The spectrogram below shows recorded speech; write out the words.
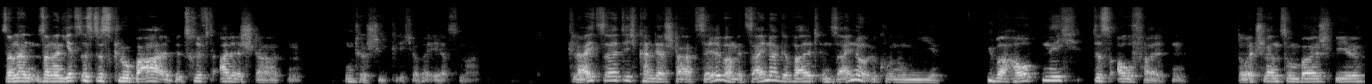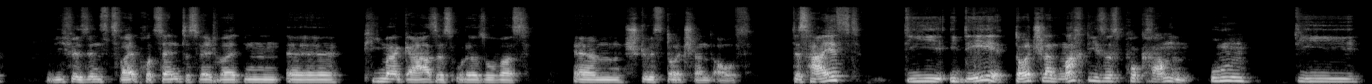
Sondern, sondern jetzt ist es global, betrifft alle Staaten. Unterschiedlich aber erstmal. Gleichzeitig kann der Staat selber mit seiner Gewalt in seiner Ökonomie überhaupt nicht das aufhalten. Deutschland zum Beispiel, wie viel sind es? Zwei Prozent des weltweiten äh, Klimagases oder sowas ähm, stößt Deutschland aus. Das heißt, die Idee, Deutschland macht dieses Programm, um die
